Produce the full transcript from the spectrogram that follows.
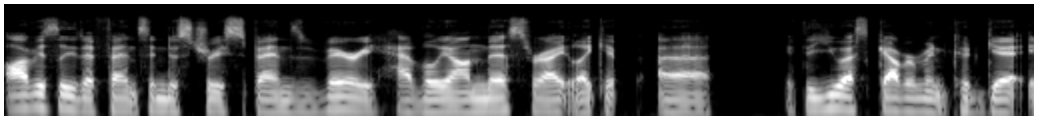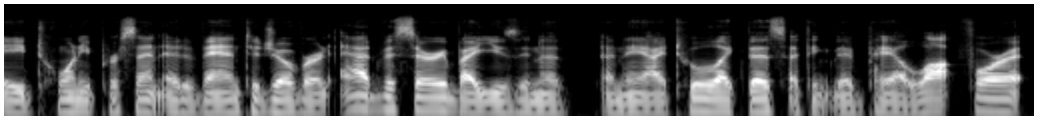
Obviously, defense industry spends very heavily on this, right? Like if uh, if the US government could get a 20% advantage over an adversary by using a, an AI tool like this, I think they'd pay a lot for it,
